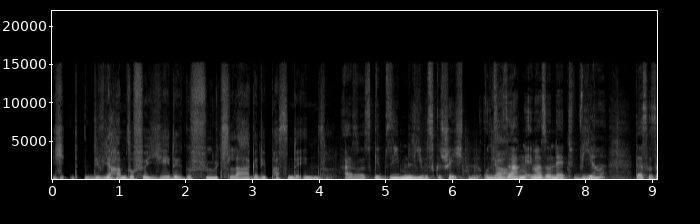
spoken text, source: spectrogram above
ich, die, wir haben so für jede Gefühlslage die passende Insel. Also es gibt sieben Liebesgeschichten und ja. Sie sagen immer so nett wir. Das ist,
